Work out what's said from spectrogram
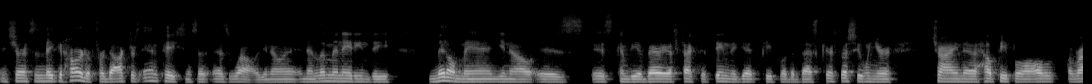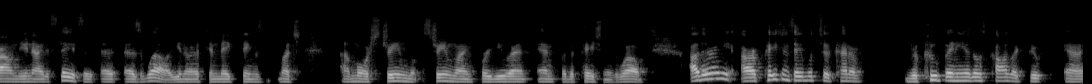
insurances make it harder for doctors and patients as well, you know, and eliminating the middleman, you know, is, is can be a very effective thing to get people the best care, especially when you're trying to help people all around the United States as, well. You know, it can make things much uh, more stream, streamlined for you and, and for the patient as well. Are there any, are patients able to kind of recoup any of those costs like through uh,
